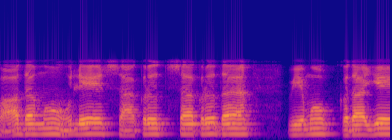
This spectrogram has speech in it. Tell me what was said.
पादमूले सकृत्सकृत विमुक्तये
